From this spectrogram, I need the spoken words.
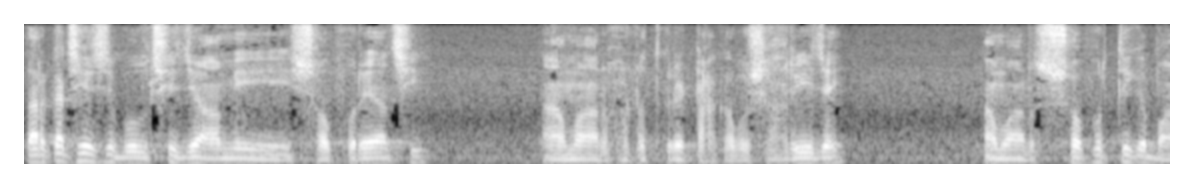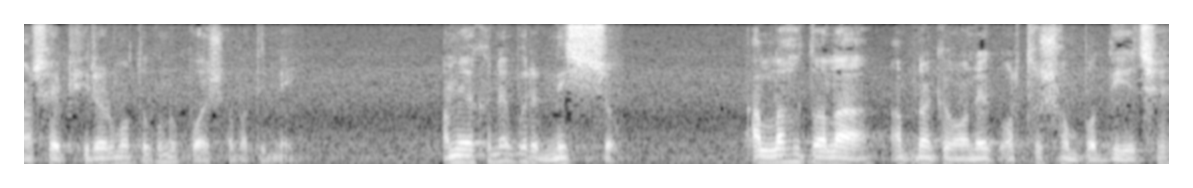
তার কাছে এসে বলছে যে আমি সফরে আছি। আমার হঠাৎ করে টাকা পয়সা হারিয়ে যায়। আমার সফর থেকে বাসায় ফেরার মতো কোনো পয়সা পাতি নেই। আমি এখন একবারে নিঃস্ব। আল্লাহ তালা আপনাকে অনেক অর্থ সম্পদ দিয়েছে।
